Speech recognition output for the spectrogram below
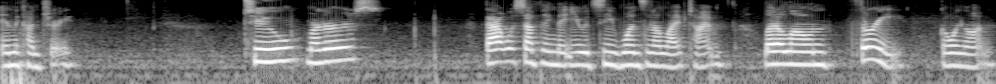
in the country. Two murderers, that was something that you would see once in a lifetime, let alone three going on.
